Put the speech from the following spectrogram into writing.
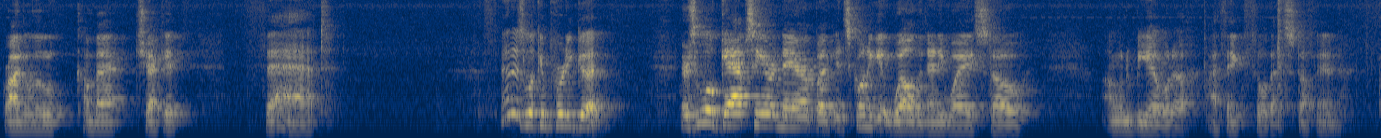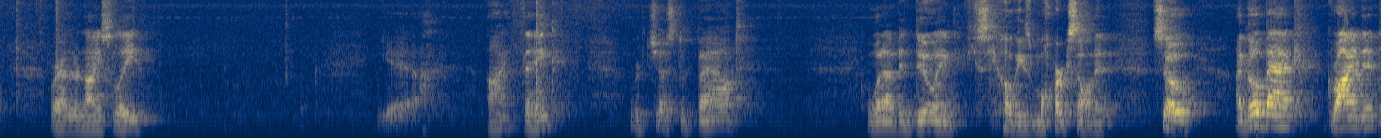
grind a little, come back, check it. That, that is looking pretty good. There's a little gaps here and there, but it's going to get welded anyway, so I'm going to be able to, I think, fill that stuff in rather nicely. Yeah, I think we're just about what I've been doing. If you see all these marks on it. So I go back, grind it,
